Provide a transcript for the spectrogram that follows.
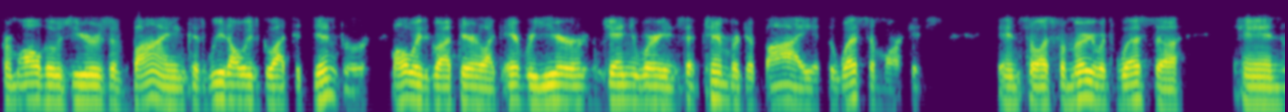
from all those years of buying because we'd always go out to Denver, always go out there like every year, January and September to buy at the WESA markets. And so I was familiar with WESA. And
